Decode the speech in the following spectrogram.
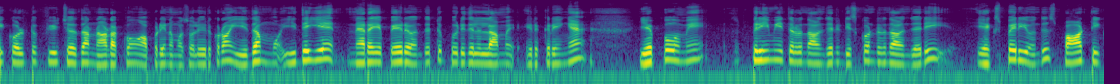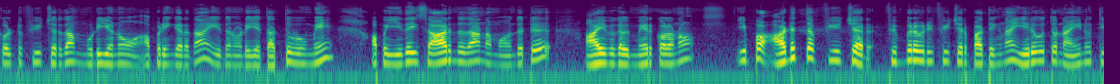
equal to future தான் நடக்கும் அப்படின்னு நம்ம சொல்லியிருக்கிறோம். இதை இதையே நிறைய பேர் வந்துட்டு புரிதல் இல்லாமல் இருக்கிறீங்க. எப்போவுமே ப்ரீமியத்தில் இருந்தாலும் சரி டிஸ்கவுண்ட் இருந்தாலும் சரி எக்ஸ்பைரி வந்து ஸ்பாட் ஈக்குவல் டு ஃபியூச்சர் தான் முடியணும் அப்படிங்கிறது தான் இதனுடைய தத்துவமே. அப்போ இதை சார்ந்து தான் நம்ம வந்துட்டு ஆய்வுகள் மேற்கொள்ளணும். இப்போ அடுத்த ஃபியூச்சர் பிப்ரவரி ஃபியூச்சர் பார்த்தீங்கன்னா இருபத்தொன்று ஐநூற்றி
